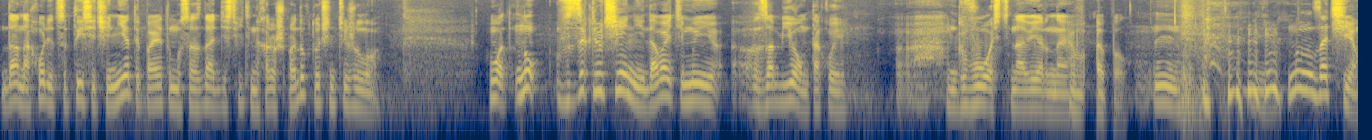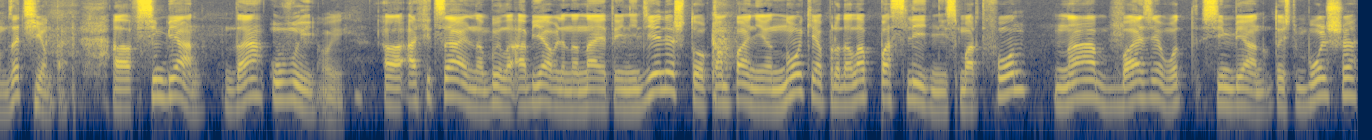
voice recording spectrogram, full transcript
да, находится тысячи нет, и поэтому создать действительно хороший продукт очень тяжело. Вот, ну, в заключении давайте мы э, забьем такой гвоздь, наверное. В Apple. Ну, зачем? Зачем так? А, В Симбиан, да, увы, Ой, а, официально было объявлено на этой неделе, что компания Nokia продала последний смартфон на базе вот Symbian. То есть больше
